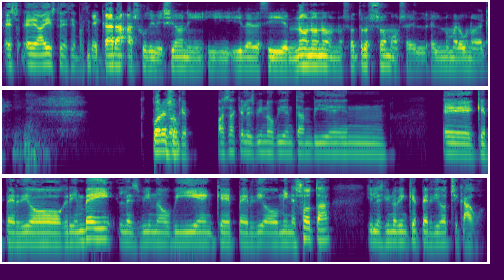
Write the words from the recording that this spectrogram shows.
eso, eh, ahí estoy 100% de contigo. cara a su división y, y- y de decir, no, no, no, nosotros somos el, el número uno de aquí. Por eso, Lo que pasa es que les vino bien también eh, que perdió Green Bay, les vino bien que perdió Minnesota y les vino bien que perdió Chicago.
